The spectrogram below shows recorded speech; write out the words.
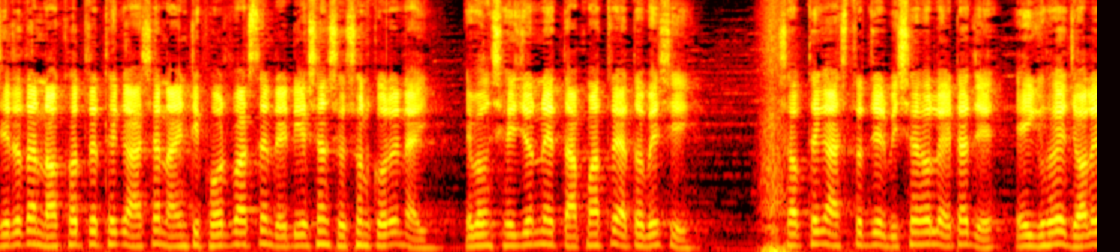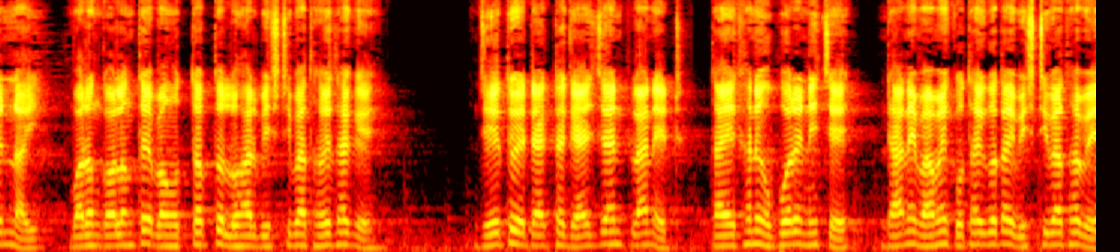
যেটা তার নক্ষত্রের থেকে আসা নাইনটি ফোর পার্সেন্ট রেডিয়েশন শোষণ করে নেয় এবং সেই জন্য এর তাপমাত্রা এত বেশি। সব থেকে আশ্চর্যের বিষয় হলো এটা যে এই গ্রহে জলের নয়, বরং গলন্ত এবং উত্তপ্ত লোহার বৃষ্টিপাত হয়ে থাকে। যেহেতু এটা একটা গ্যাস জায়েন্ট প্ল্যানেট, তাই এখানে উপরে নিচে ডানে বামে কোথায় কোথায় বৃষ্টিপাত হবে,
